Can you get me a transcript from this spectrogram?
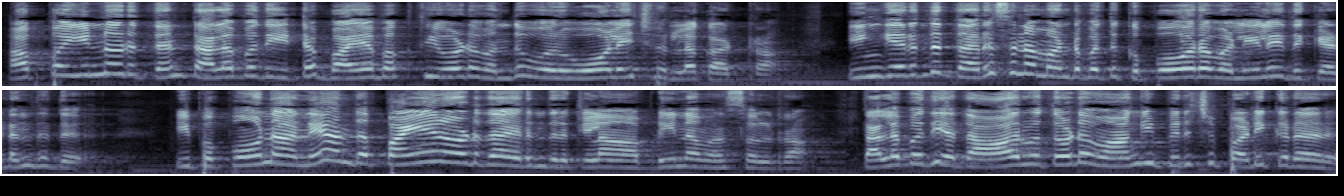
அப்ப இன்னொருத்தன் தளபதியிட்ட பயபக்தியோட வந்து ஒரு ஓலை சுருள காட்டுறான். இங்கிருந்து தரிசன மண்டபத்துக்கு போற வழியில இது கிடந்தது. இப்ப போனானே அந்த பையனோட தான் இருந்திருக்கலாம் அப்படின்னு அவன் சொல்றான். தளபதி அதை ஆர்வத்தோட வாங்கி பிரிச்சு படிக்கிறாரு.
